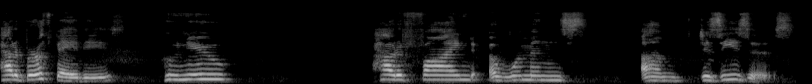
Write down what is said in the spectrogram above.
how to birth babies, who knew how to find a woman's um, diseases.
